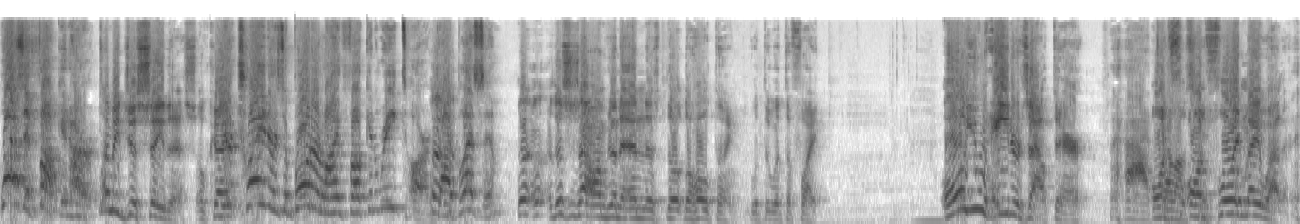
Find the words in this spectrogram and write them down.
wasn't fucking hurt. Let me just say this, okay? Your trainer's a borderline fucking retard. Uh, God uh, bless him. Uh, uh, This is how I'm going to end this the, the whole thing with the, with the fight. All you haters out there Ah, on, us, on Floyd Mayweather,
